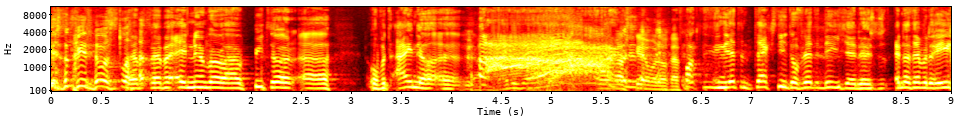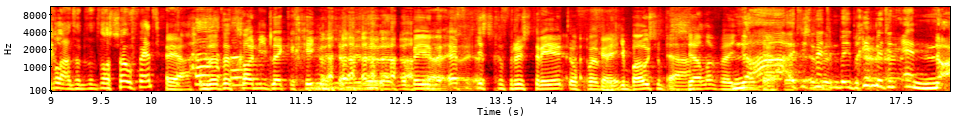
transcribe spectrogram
We, hebben- we hebben één nummer waar Pieter eh, op het einde... eh, Dat schreeuwen we nog even. pakte hij net een tekst niet of net een dingetje. Dus, en dat hebben we erin gelaten. Dat was zo vet. Ja. Omdat het gewoon niet lekker ging. Dan ben je eventjes gefrustreerd of een beetje boos op jezelf. Weet je. Nou, het, is met een, het begint met een N. Nou!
